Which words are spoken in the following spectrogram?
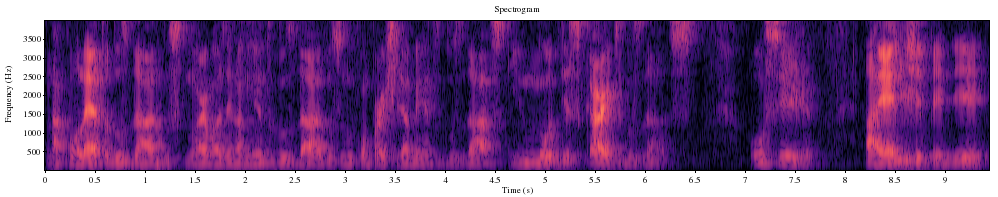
na coleta dos dados, no armazenamento dos dados, no compartilhamento dos dados e no descarte dos dados. Ou seja, a LGPD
